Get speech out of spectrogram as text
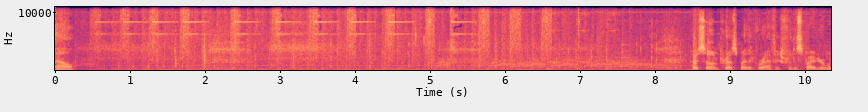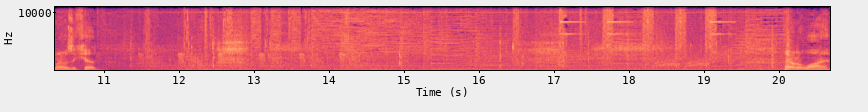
Ow. I was so impressed by the graphics for the spider when I was a kid. I don't know why.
